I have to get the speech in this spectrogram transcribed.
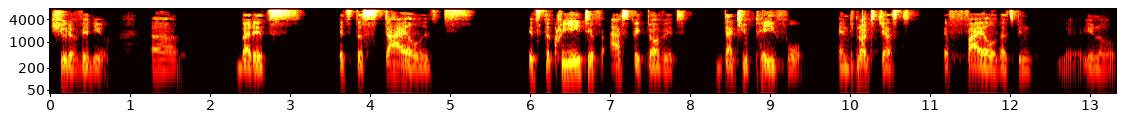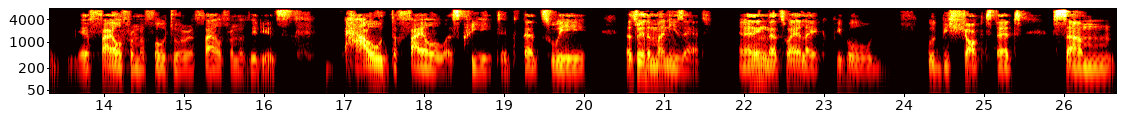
shoot a video. Uh, but it's, it's the style, it's, it's the creative aspect of it that you pay for and not just a file that's been, you know, a file from a photo or a file from a video. It's how the file was created. That's where, that's where the money's at. And I think that's why like people would, be shocked that some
